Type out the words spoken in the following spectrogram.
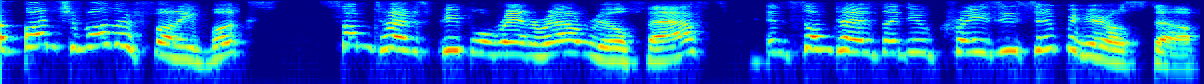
a bunch of other funny books. Sometimes people ran around real fast, and sometimes they do crazy superhero stuff.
